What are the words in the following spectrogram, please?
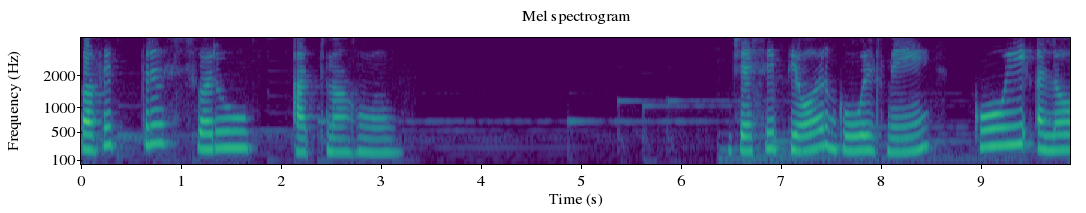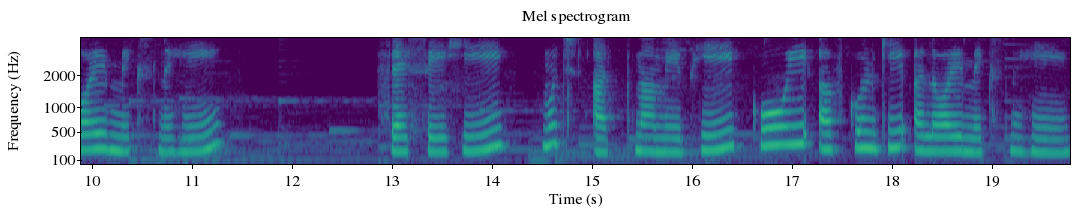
पवित्र स्वरूप आत्मा हूँ। जैसे प्योर गोल्ड में कोई अलॉय मिक्स नहीं, वैसे ही मुझ आत्मा में भी कोई अवगुण की अलॉय मिक्स नहीं।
